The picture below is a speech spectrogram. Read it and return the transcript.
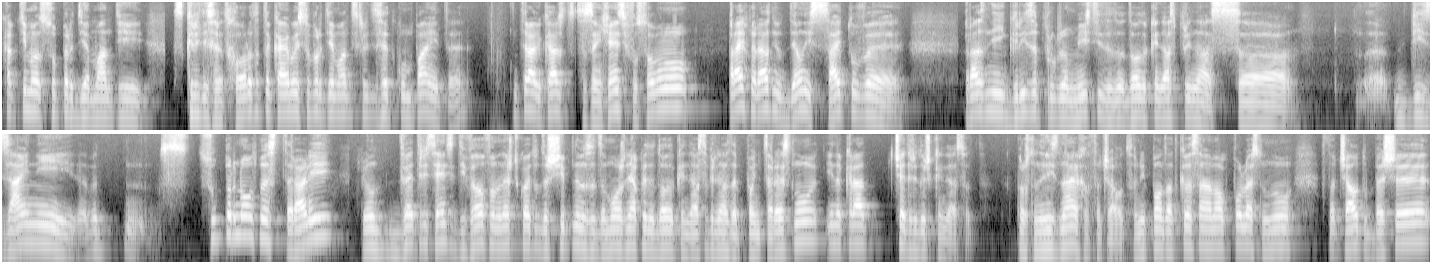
Както има супер диаманти скрити сред хората, така има и супер диаманти скрити сред компаниите. И трябва да ви кажа, с Enhensive особено правихме разни отделни сайтове, разни игри за програмисти да дойдат кандидат при нас, дизайни, супер много сме старали примерно две-три седмици девелопваме нещо, което да шипнем, за да може някой да дойде кандидатства при нас да е по-интересно и накрая четири души кандидатстват. Просто не ни знаеха в началото. Ни по-нататък стана малко по-лесно, но в началото беше,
